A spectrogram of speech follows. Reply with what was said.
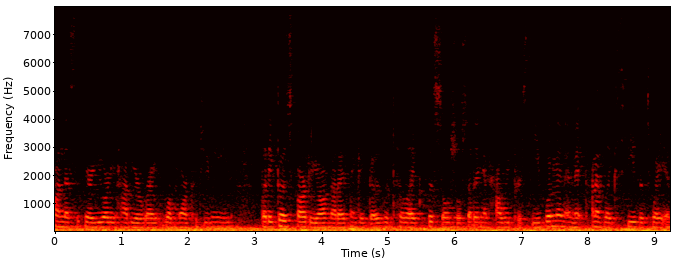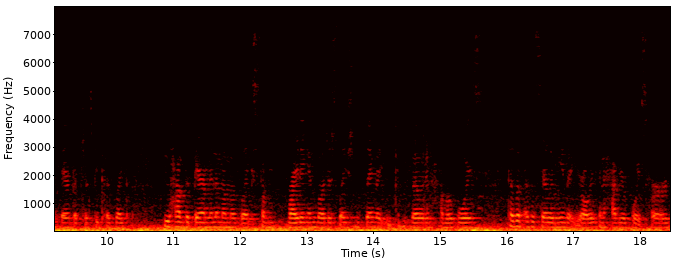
unnecessary. You already have your right. What more could you need? But it goes far beyond that. I think it goes into like the social setting and how we perceive women and it kind of like sees its way in there but just because like you have the bare minimum of like some writing and legislation saying that you can vote and have a voice doesn't necessarily mean that you're always going to have your voice heard.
